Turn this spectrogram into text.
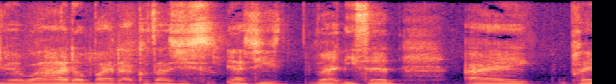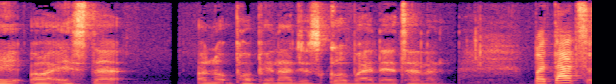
Yeah, well, I don't buy that because as you as you rightly said, I play artists that are not popping. I just go by their talent. but that's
